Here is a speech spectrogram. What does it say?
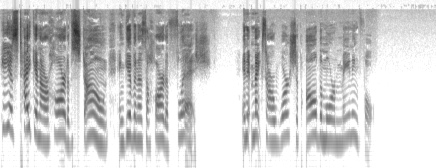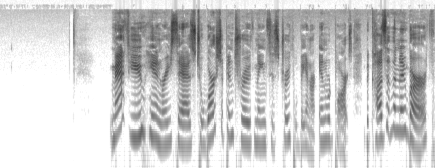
He has taken our heart of stone and given us a heart of flesh. And it makes our worship all the more meaningful. Matthew Henry says to worship in truth means his truth will be in our inward parts. Because of the new birth,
